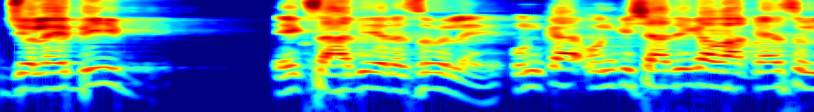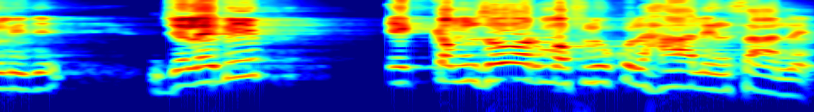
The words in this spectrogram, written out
जुलेबीब एक साहबी रसूल हैं। उनका, उनकी शादी का वाकया सुन लीजिए। जुलेबीब एक कमज़ोर मफलूकुल हाल इंसान है।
